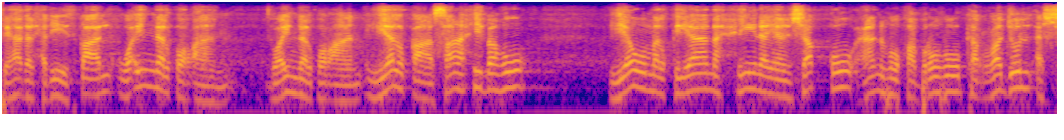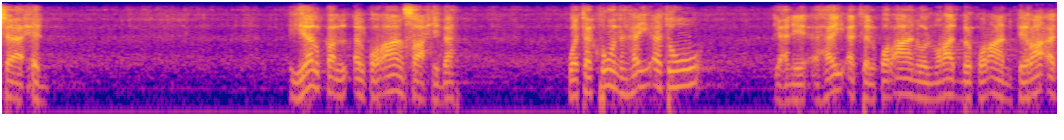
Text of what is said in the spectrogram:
في هذا الحديث قال وإن القرآن وإن القرآن يلقى صاحبه يوم القيامة حين ينشق عنه قبره كالرجل الشاحب. يلقى القرآن صاحبه وتكون هيئته يعني هيئة القرآن والمراد بالقرآن قراءة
